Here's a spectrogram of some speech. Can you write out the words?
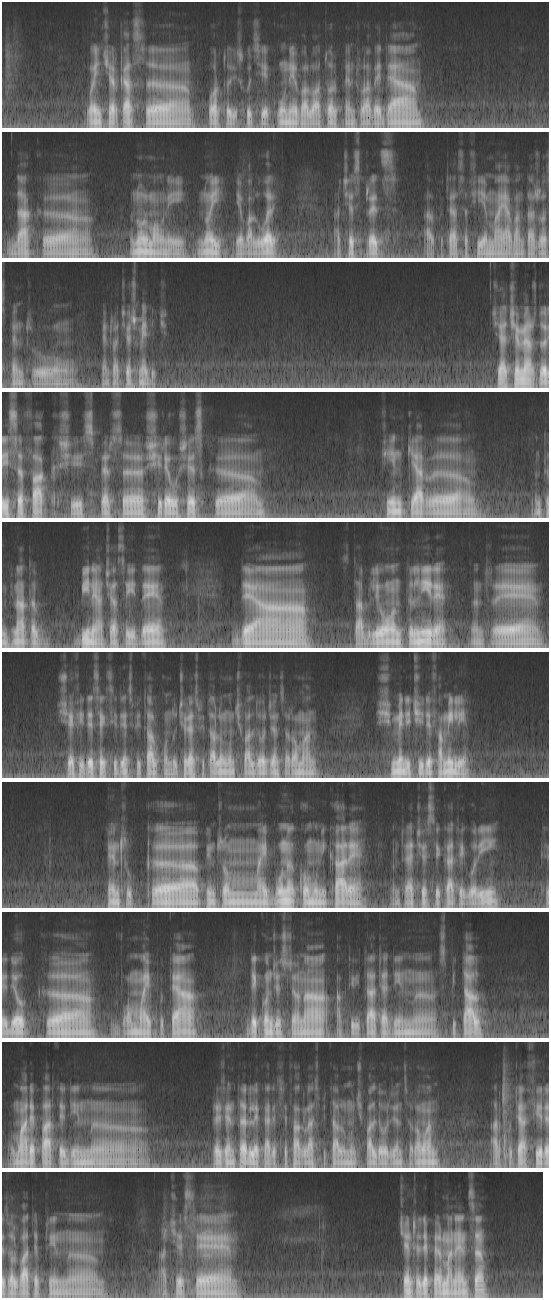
Voi încerca să port o discuție cu un evaluator pentru a vedea dacă în urma unei noi evaluări, acest preț ar putea să fie mai avantajos pentru, pentru acești medici. Ceea ce mi-aș dori să fac și sper să și reușesc, uh, fiind chiar uh, întâmpinată bine această idee de a stabili o întâlnire între șefii de secții din spital, conducerea Spitalului Municipal de Urgență Roman și medicii de familie. Pentru că printr-o mai bună comunicare între aceste categorii, cred eu că vom mai putea decongestiona activitatea din uh, spital. O mare parte din uh, prezentările care se fac la Spitalul Municipal de Urgență Roman ar putea fi rezolvate prin uh, aceste centre de permanență.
